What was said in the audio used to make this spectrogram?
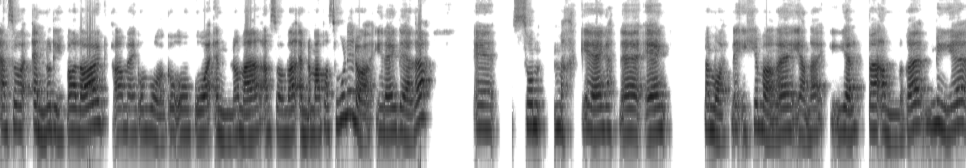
altså enda dypere lag av meg og våge å gå enda mer, altså være enda mer personlig da, i det jeg deler, eh, så merker jeg at eh, jeg på en måte ikke bare gjerne hjelper andre mye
